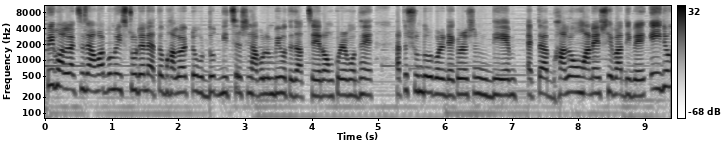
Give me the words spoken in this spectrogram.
খুবই ভালো লাগছে যে আমার কোনো স্টুডেন্ট এত ভালো একটা উদ্যোগ নিচ্ছে সে স্বাবলম্বী হতে যাচ্ছে রংপুরের মধ্যে এত সুন্দর করে ডেকোরেশন দিয়ে একটা ভালো মানের সেবা দিবে। এই জন্য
